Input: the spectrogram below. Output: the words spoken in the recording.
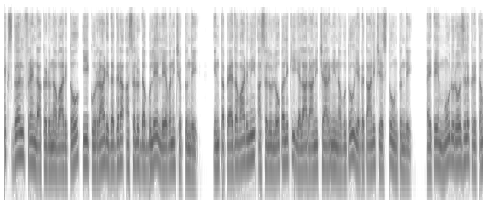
ఎక్స్ గర్ల్ ఫ్రెండ్ అక్కడున్న వారితో ఈ కుర్రాడి దగ్గర అసలు డబ్బులే లేవని చెప్తుంది. ఇంత పేదవాడిని అసలు లోపలికి ఎలా రానిచ్చారని నవ్వుతూ ఎగతాళి చేస్తూ ఉంటుంది. అయితే మూడు రోజుల క్రితం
